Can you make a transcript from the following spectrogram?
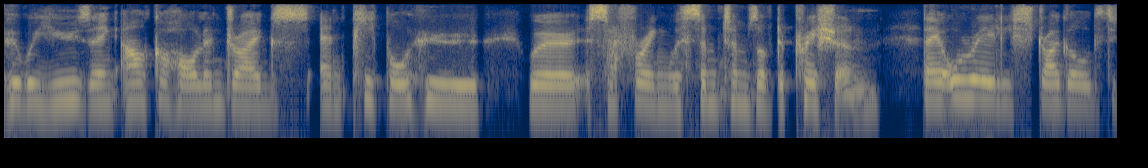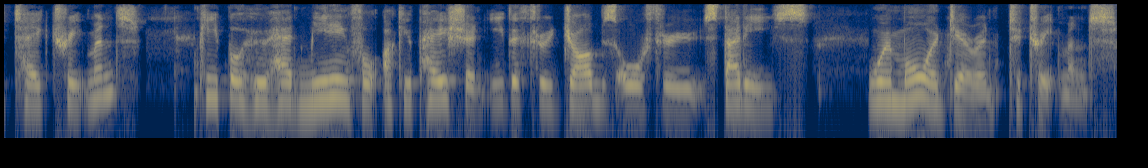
who were using alcohol and drugs and people who were suffering with symptoms of depression they all really struggled to take treatment people who had meaningful occupation, either through jobs or through studies, were more adherent to treatment.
